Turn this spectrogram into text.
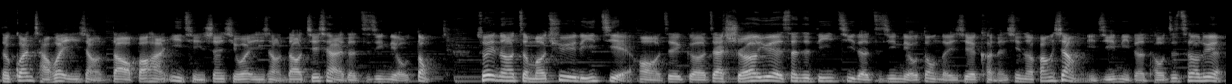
的观察会影响到，包含疫情升级会影响到接下来的资金流动，所以呢，怎么去理解哈这个在十二月甚至第一季的资金流动的一些可能性的方向，以及你的投资策略，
